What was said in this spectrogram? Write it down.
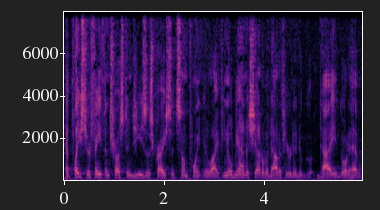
have placed your faith and trust in Jesus Christ at some point in your life? You know beyond a shadow of a doubt if you were to die, you'd go to heaven.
